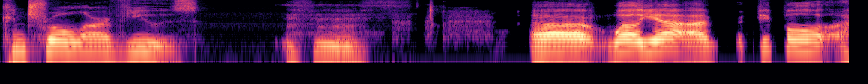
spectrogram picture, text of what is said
control our views mm-hmm. uh, well yeah people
